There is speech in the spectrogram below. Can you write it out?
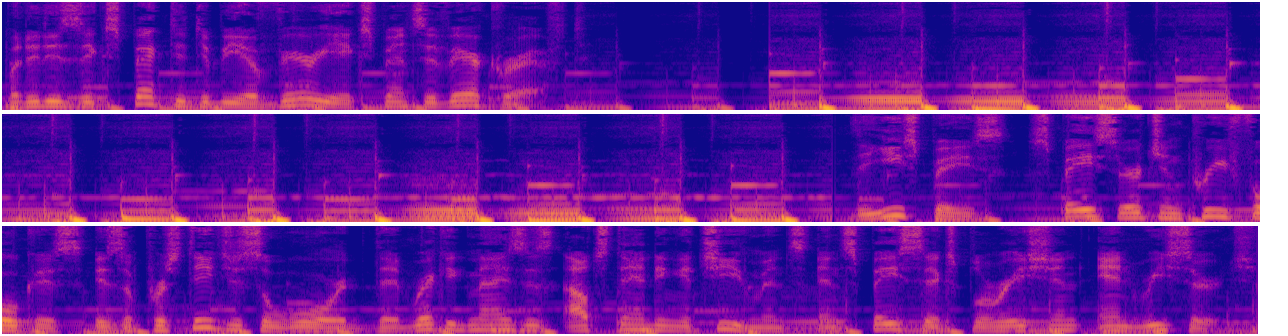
but it is expected to be a very expensive aircraft. eSpace Space Urchin Pre-Focus is a prestigious award that recognizes outstanding achievements in space exploration and research.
